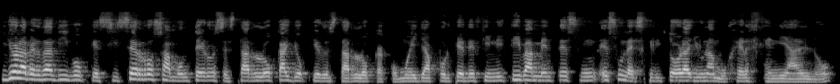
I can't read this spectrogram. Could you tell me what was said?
Yo la verdad digo que si ser Rosa Montero es estar loca, yo quiero estar loca como ella, porque definitivamente es una escritora y una mujer genial, ¿no?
